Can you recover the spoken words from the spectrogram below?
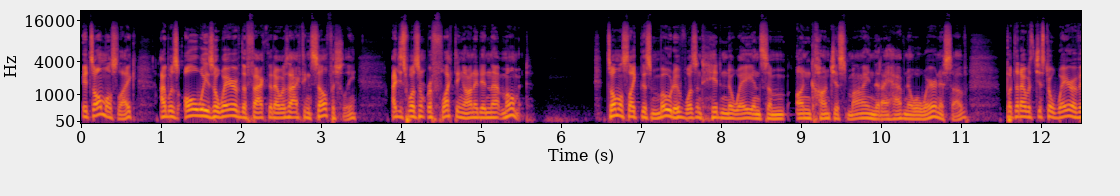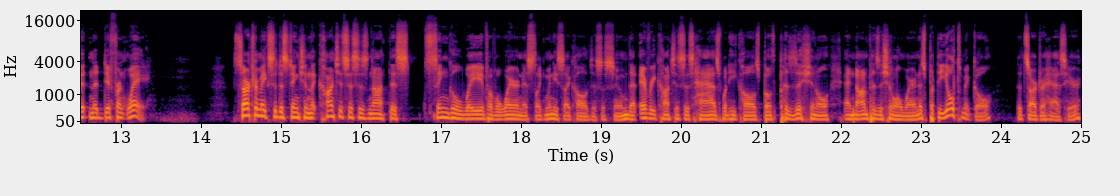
It's almost like I was always aware of the fact that I was acting selfishly. I just wasn't reflecting on it in that moment. It's almost like this motive wasn't hidden away in some unconscious mind that I have no awareness of, but that I was just aware of it in a different way. Sartre makes a distinction that consciousness is not this single wave of awareness, like many psychologists assume, that every consciousness has what he calls both positional and non positional awareness, but the ultimate goal that Sartre has here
